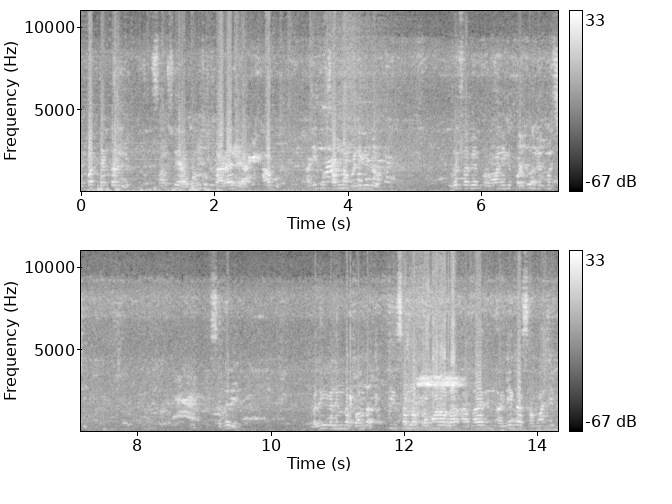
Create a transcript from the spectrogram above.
ಎಂಬತ್ತೆಂಟರಲ್ಲಿ ಸಂಸ್ಥೆಯ ಒಂದು ಕಾರ್ಯಾಲಯ ಹಾಗೂ ಐದು ಸಣ್ಣ ಮಳಿಗೆಗಳು ಪುರಸಭೆ ಪರವಾನಿಗೆ ಪಡೆದು ನಿರ್ಮಿಸಿ. ಸದರಿ ಮಳಿಗೆಗಳಿಂದ ಬಂದ ಅತಿ ಸಣ್ಣ ಪ್ರಮಾಣದ ಆದಾಯದಿಂದ ಅನೇಕ ಸಾಮಾಜಿಕ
